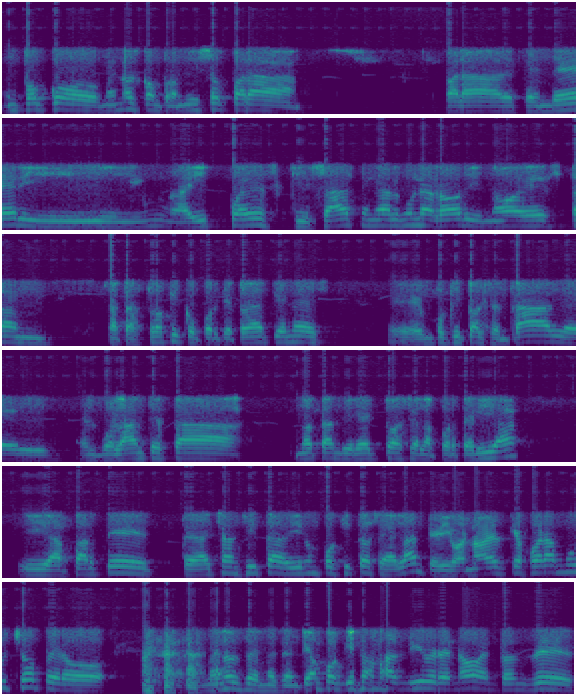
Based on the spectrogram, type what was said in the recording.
un poco menos compromiso para para defender y ahí puedes quizás tener algún error y no es tan catastrófico porque todavía tienes eh, un poquito al central, el, el volante está no tan directo hacia la portería y aparte te da chancita de ir un poquito hacia adelante. Digo, no es que fuera mucho, pero al menos me sentía un poquito más libre, ¿no? Entonces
